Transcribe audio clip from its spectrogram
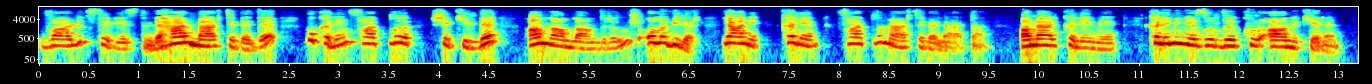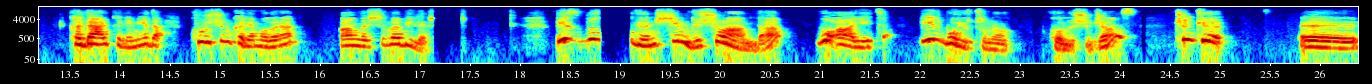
varlık seviyesinde, her mertebede bu kalem farklı şekilde anlamlandırılmış olabilir. Yani kalem farklı mertebelerden, amel kalemi, kalemin yazıldığı Kur'an-ı Kerim, kader kalemi ya da kurşun kalem olarak anlaşılabilir. Biz bugün şimdi şu anda bu ayetin bir boyutunu konuşacağız. Çünkü e,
